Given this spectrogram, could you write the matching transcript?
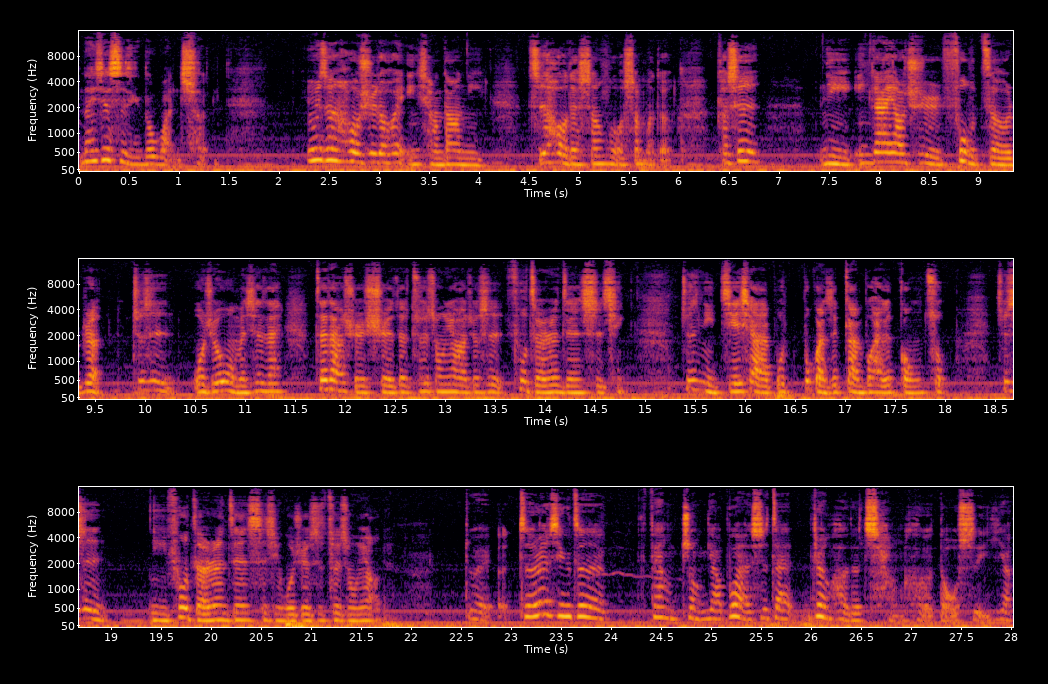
那些事情都完成，因为这后续都会影响到你之后的生活什么的。可是你应该要去负责任。就是我觉得我们现在在大学学的最重要的就是负责任这件事情，就是你接下来不不管是干部还是工作，就是你负责任这件事情，我觉得是最重要的。对，责任心真的非常重要，不管是在任何的场合都是一样。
